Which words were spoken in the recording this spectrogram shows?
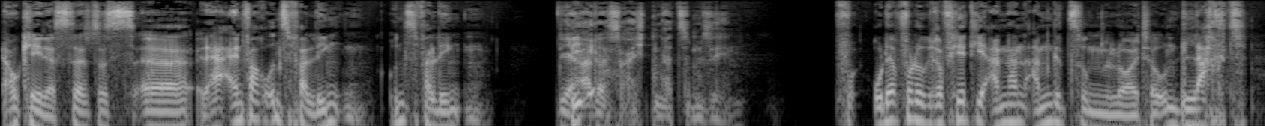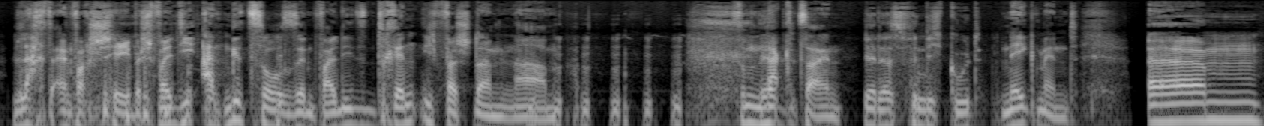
Okay, das, das, das äh, ja, einfach uns verlinken. Uns verlinken. Ja, Wie- das reicht mir zum Sehen. Oder fotografiert die anderen angezogenen Leute und lacht. Lacht einfach schäbisch, weil die angezogen sind, weil die den Trend nicht verstanden haben. Zum. Nacktsein. Ja, das finde ich gut. Nakement. Ähm,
